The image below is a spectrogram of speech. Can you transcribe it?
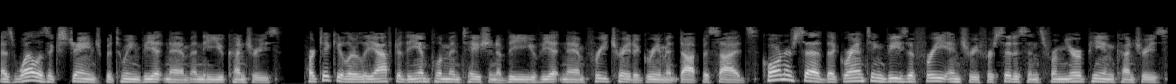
as well as exchange between Vietnam and EU countries particularly after the implementation of the EU-Vietnam Free Trade Agreement. Besides, Koerner said that granting visa-free entry for citizens from European countries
